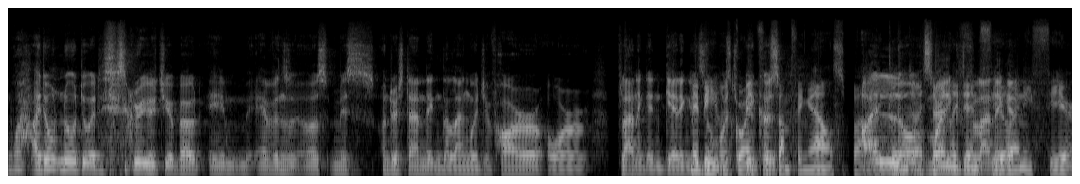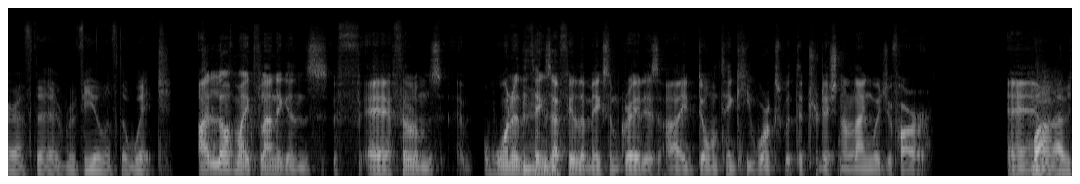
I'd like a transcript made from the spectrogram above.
well, I don't know. Do I disagree with you about him, Evans, us misunderstanding the language of horror, or Flanagan getting it Maybe so he was much? going for because something else, but I I, I certainly Mike didn't feel any fear of the reveal of the witch. I love Mike Flanagan's uh, films. One of the Hmm. things I feel that makes him great is I don't think he works with the traditional language of horror. Um, well, I was,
